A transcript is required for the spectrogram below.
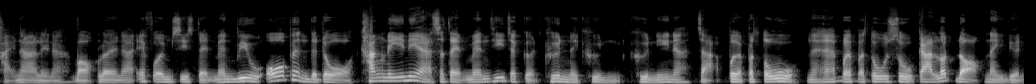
ขายหน้าเลยนะ บอกเลยนะ FOMC statement will open the door ครั้งนี้เนี่ย statement ที่จะเกิดขึ้นในคืนคืนนี้นะ จะเปิดประตูนะฮะเปิดประตูสู่การลดดอกในเดือน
